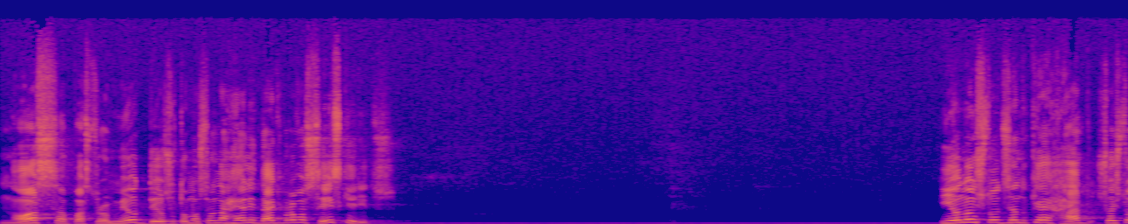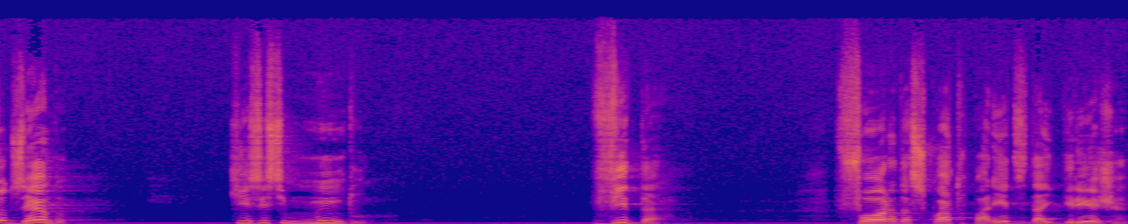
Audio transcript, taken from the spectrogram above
Nossa, pastor, meu Deus, eu estou mostrando a realidade para vocês, queridos. E eu não estou dizendo que é errado, só estou dizendo que existe mundo vida fora das quatro paredes da igreja,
